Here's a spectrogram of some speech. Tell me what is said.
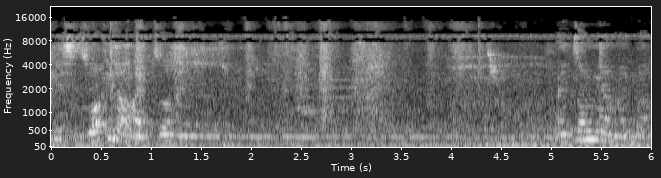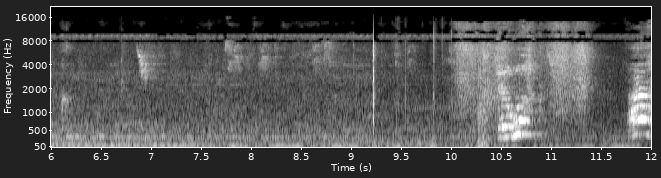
This is working on my tummy. My tummy and my back. Hey, what? Ah.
